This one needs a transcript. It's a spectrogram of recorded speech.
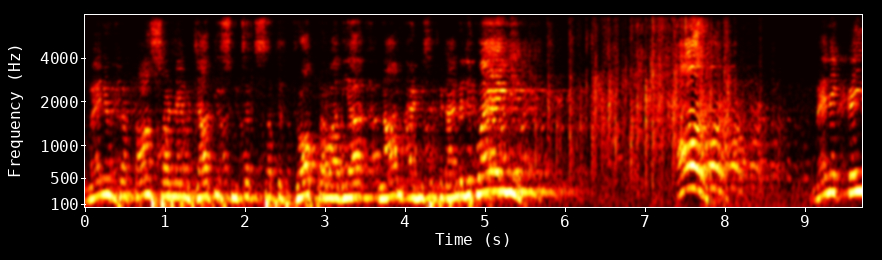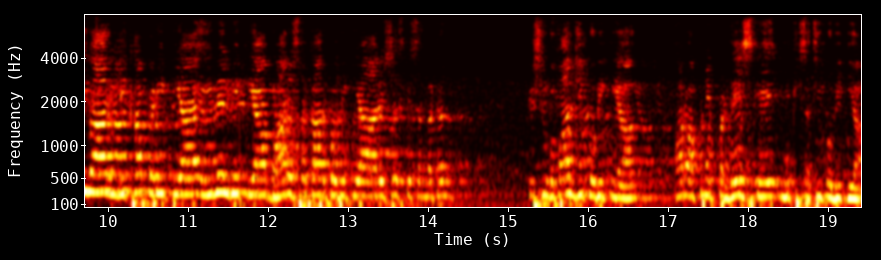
मैंने उसका कास्ट सरनेम जाति सूचक शब्द ड्रॉप करवा दिया। नाम एडमिशन के टाइम में लिखवाया ही नहीं। और मैंने कई बार लिखा पढ़ी किया ईमेल भी किया, भारत सरकार को भी किया आरएसएस के संगठन, कृष्ण गोपाल जी को भी किया, और अपने प्रदेश के मुख्य सचिव को भी किया।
